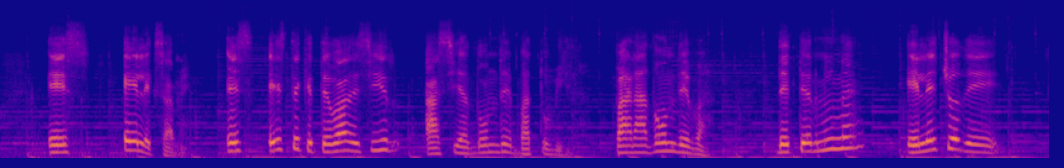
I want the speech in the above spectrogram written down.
es el examen. Es este que te va a decir hacia dónde va tu vida, para dónde va. Determina el hecho de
